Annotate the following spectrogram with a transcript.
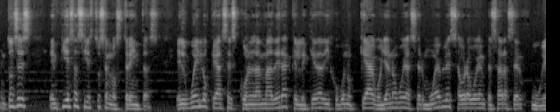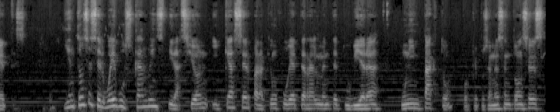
Entonces empieza así estos en los 30. El güey lo que hace es con la madera que le queda dijo, bueno, ¿qué hago? Ya no voy a hacer muebles, ahora voy a empezar a hacer juguetes. Y entonces el güey buscando inspiración y qué hacer para que un juguete realmente tuviera un impacto, porque pues en ese entonces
